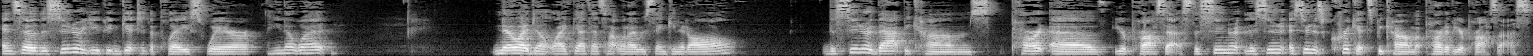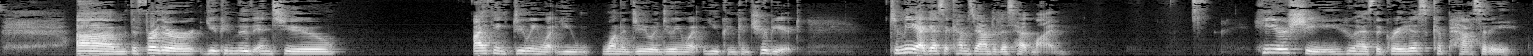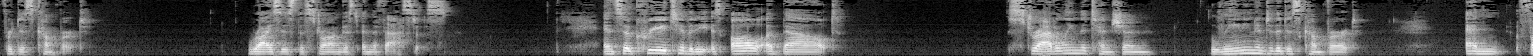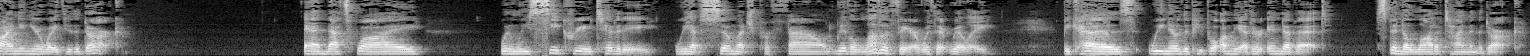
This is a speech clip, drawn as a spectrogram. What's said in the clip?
And so the sooner you can get to the place where, you know what? No, I don't like that. That's not what I was thinking at all. The sooner that becomes part of your process, the sooner, the soon, as soon as crickets become part of your process, um, the further you can move into, I think, doing what you want to do and doing what you can contribute. To me, I guess it comes down to this headline he or she who has the greatest capacity for discomfort rises the strongest and the fastest. And so creativity is all about straddling the tension, leaning into the discomfort, and finding your way through the dark. And that's why when we see creativity, we have so much profound, we have a love affair with it really because we know the people on the other end of it spend a lot of time in the dark.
